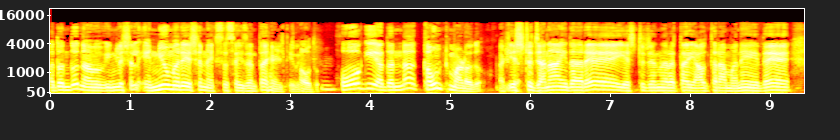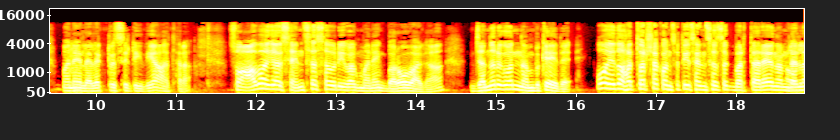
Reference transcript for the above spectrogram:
ಅದೊಂದು ನಾವು ಇಂಗ್ಲಿಷ್ ಅಲ್ಲಿ ಎನ್ಯೂಮರೇಷನ್ ಎಕ್ಸರ್ಸೈಸ್ ಅಂತ ಹೇಳ್ತೀವಿ. ಹೌದು. ಹೋಗಿ ಅದನ್ನ ಕೌಂಟ್ ಮಾಡೋದು. ಎಷ್ಟು ಜನ ಇದ್ದಾರೆ ಎಷ್ಟು ಜನರ ಹತ್ರ ಯಾವ ತರ ಮನೆ ಇದೆ ಮನೆಯಲ್ಲಿ ಎಲೆಕ್ಟ್ರಿಸಿಟಿ ಇದೆಯಾ ಆ ತರ ಸೊ ಆವಾಗ ಸೆನ್ಸಸ್ ಅವ್ರು ಇವಾಗ ಮನೆಗ್ ಬರೋವಾಗ ಜನರಿಗೊಂದು ನಂಬಿಕೆ ಇದೆ. ಓ ಇದು ಹತ್ತು ವರ್ಷಕ್ಕೊಂದ್ಸತಿ ಸೆನ್ಸಸ್ ಬರ್ತಾರೆ ನಮ್ದೆಲ್ಲ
